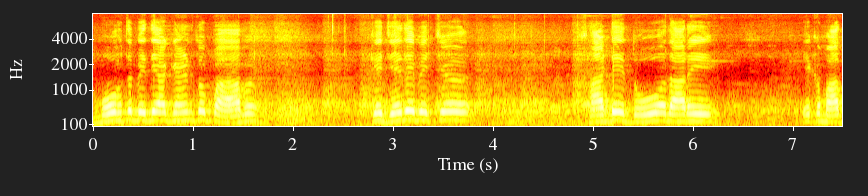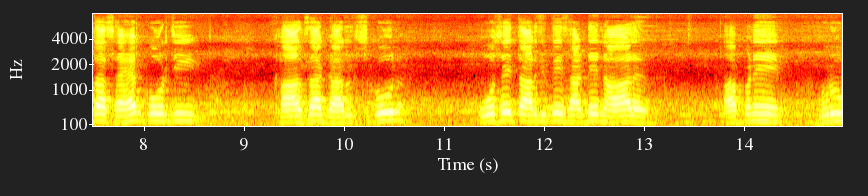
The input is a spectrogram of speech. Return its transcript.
ਮੁਫਤ ਵਿਦਿਆ ਕਹਿਣ ਤੋਂ ਭਾਵ ਕਿ ਜਿਹਦੇ ਵਿੱਚ ਸਾਡੇ ਦੋ ਅਦਾਰੇ, ਇੱਕ ਮਾਤਾ ਸਾਹਿਬ ਕੌਰ ਜੀ, ਖਾਲਸਾ ਗਰਲ ਸਕੂਲ, ਉਸੇ ਤਰਜ਼ ਤੇ ਸਾਡੇ ਨਾਲ ਆਪਣੇ ਗੁਰੂ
